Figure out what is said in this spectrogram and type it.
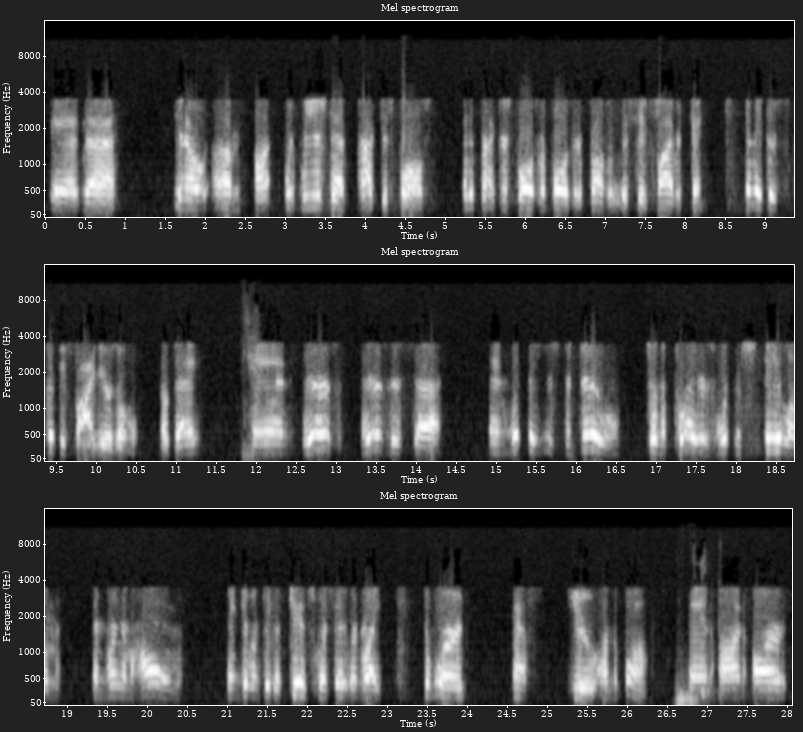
and uh, you know, um, uh, we, used to have practice balls, and the practice balls were balls that are probably let's say five or ten. Mean, they could be five years old, okay? And here's here's this, uh, and what they used to do so the players wouldn't steal them and bring them home and give them to the kids was they would write the word F-U on the ball. And on our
